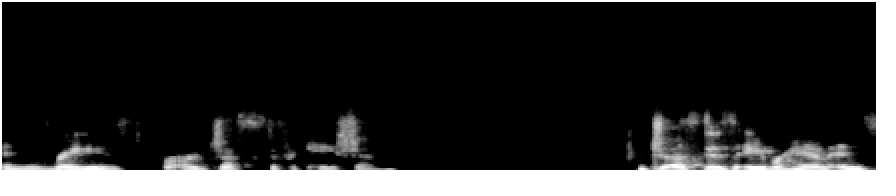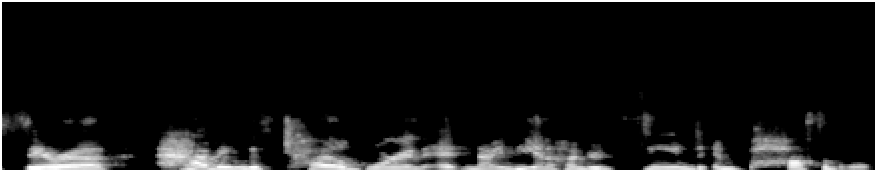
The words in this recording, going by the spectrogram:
and raised for our justification just as Abraham and Sarah having this child born at 90 and 100 seemed impossible,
